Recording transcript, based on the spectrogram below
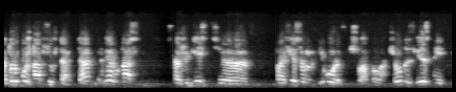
который можно обсуждать. Да? Например, у нас, скажем, есть э, профессор Егоров Вячеслав Иванович. Он известный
